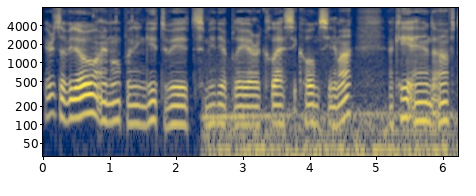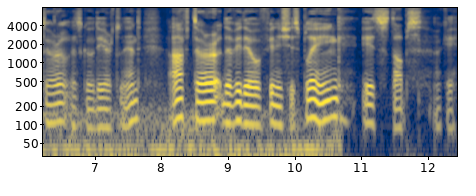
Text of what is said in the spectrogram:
Here's a video, I'm opening it with Media Player Classic Home Cinema. Okay and after, let's go there to end. After the video finishes playing it stops. Okay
